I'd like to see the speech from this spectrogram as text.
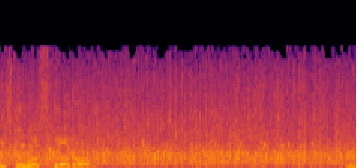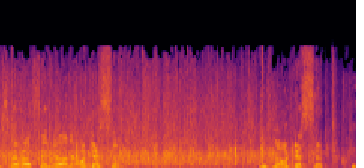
My jsme vlastně, ano. My jsme vlastně, Milane, o deset. My jsme o deset. Ty,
